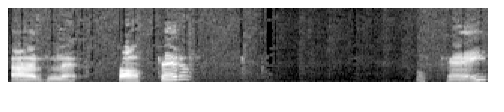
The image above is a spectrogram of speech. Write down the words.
Karl Popper ok.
